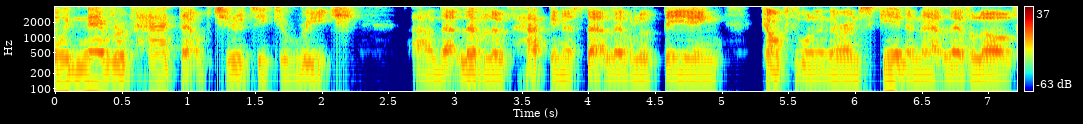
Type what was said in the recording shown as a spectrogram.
would never have had that opportunity to reach um, that level of happiness that level of being comfortable in their own skin and that level of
